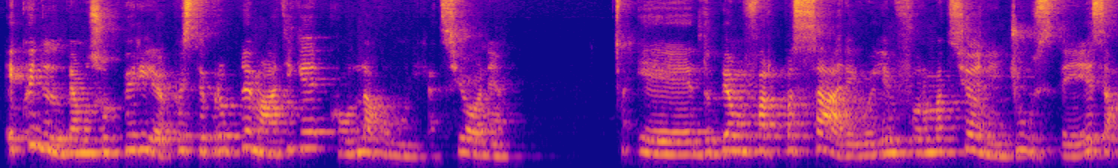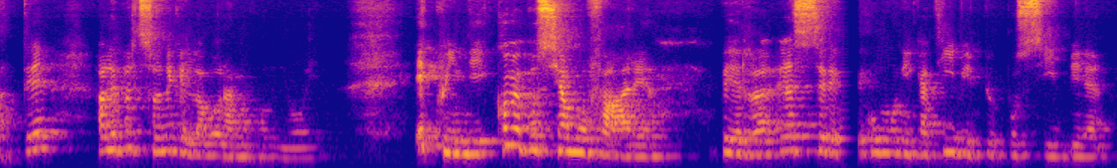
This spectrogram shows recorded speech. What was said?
E quindi dobbiamo sopperire a queste problematiche con la comunicazione. E dobbiamo far passare quelle informazioni giuste e esatte alle persone che lavorano con noi. E quindi come possiamo fare per essere comunicativi il più possibile?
